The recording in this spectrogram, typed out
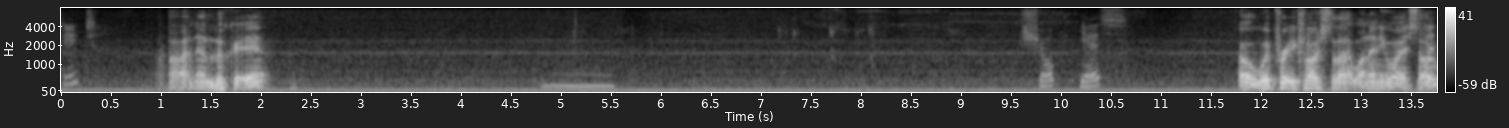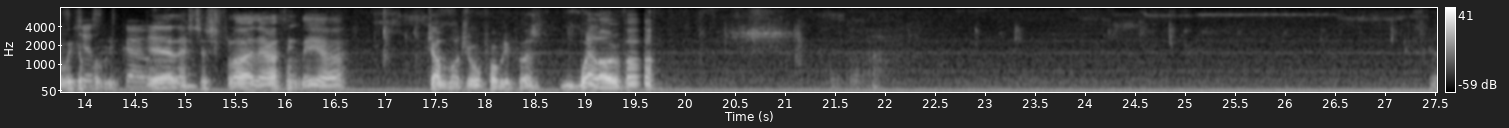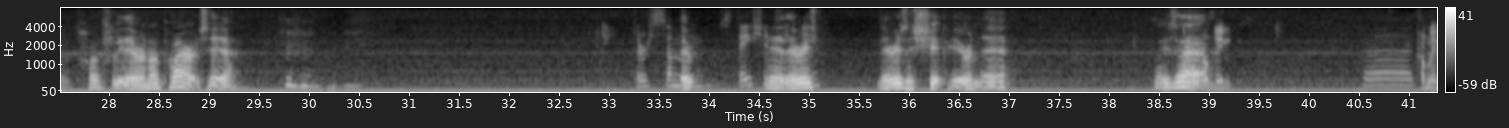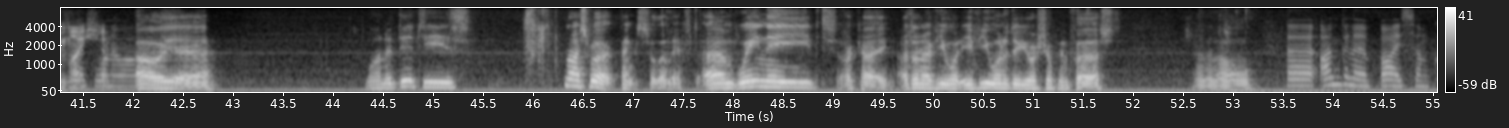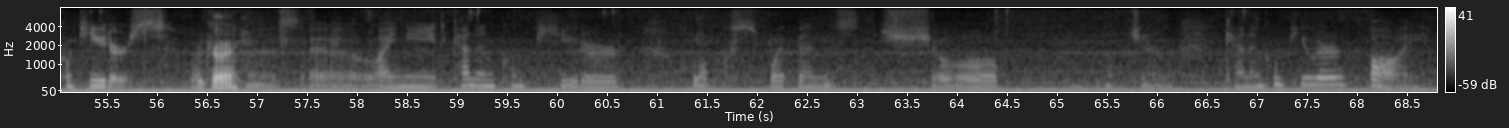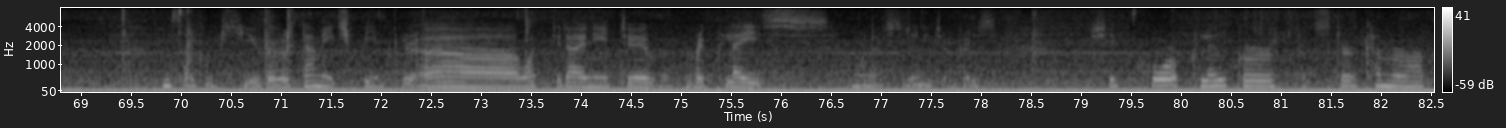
Did? Alright, now look at it. Mm. Shop, yes. Oh, we're pretty close to that one anyway, so let's we could probably. go. Yeah, let's just fly there. I think the uh, jump module will probably put us well over. Hopefully there are no pirates here. There's some There- station. yeah, there is. There is a ship here, isn't there? What is that? Probably Uh, Probably my like ship. Oh yeah. One of Digi's. Nice work. Thanks for the lift. Um, we need. Okay. I don't know if you want if you want to do your shopping first, and then I'll. Uh, I'm gonna buy some computers. Okay. Uh, so I need Cannon computer, blocks, weapons, shop, not general, Cannon computer, buy, missile computer, damage beam computer. Uh, what did I need to replace? What else did I need to replace? Ship core, cloaker, thruster, camera,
